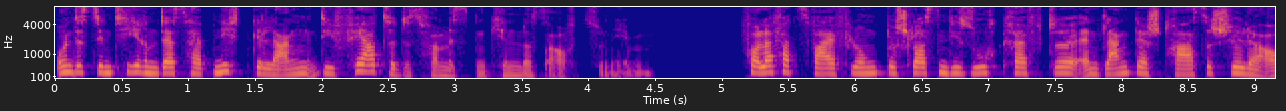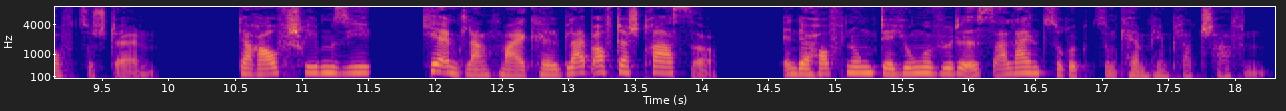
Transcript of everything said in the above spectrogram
und es den Tieren deshalb nicht gelang, die Fährte des vermissten Kindes aufzunehmen. Voller Verzweiflung beschlossen die Suchkräfte, entlang der Straße Schilder aufzustellen. Darauf schrieben sie, hier entlang, Michael, bleib auf der Straße in der Hoffnung, der Junge würde es allein zurück zum Campingplatz schaffen.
